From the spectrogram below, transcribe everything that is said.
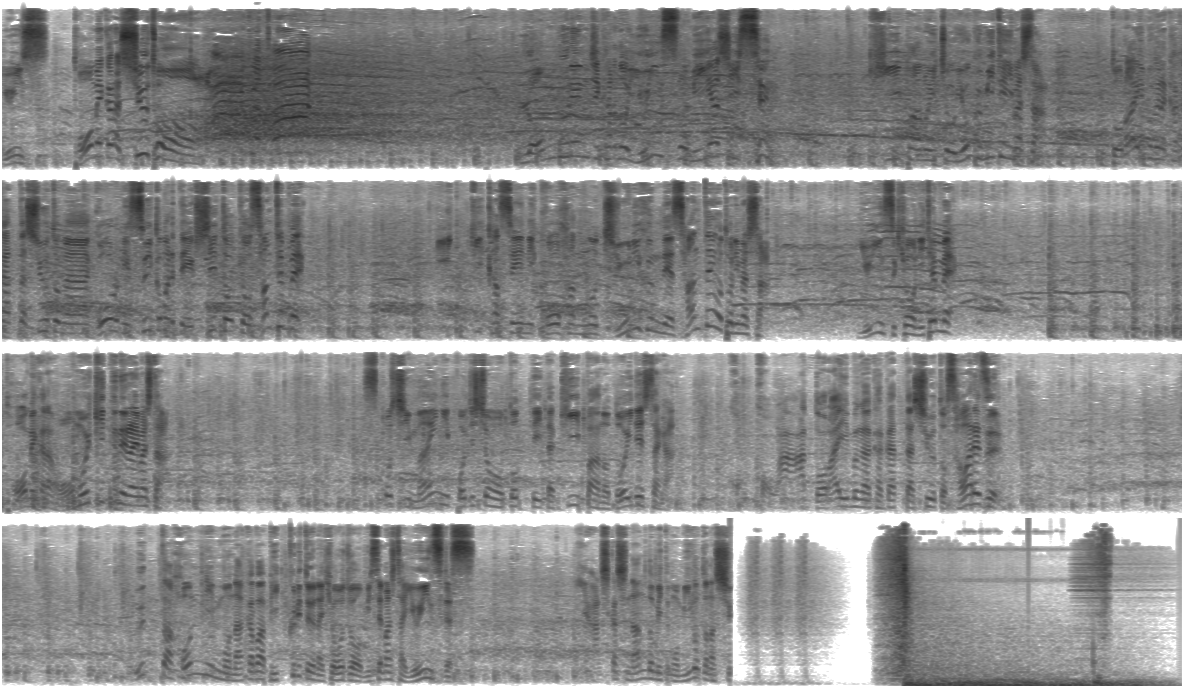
ユインス遠目からシュート。あーロングレンジからのユインスの右足一閃。キーパーの位置をよく見ていました。ドライブがかかったシュートがゴールに吸い込まれて FC 東京3点目。一気呵成に後半の12分で3点を取りました。ユインス今日2点目。遠目から思い切って狙いました。少し前にポジションを取っていたキーパーの土井でしたがここはドライブがかかったシュート触れず。打った本人も半ばびっくりというような表情を見せましたユインスです。いやしかし何度見ても見事なシュ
